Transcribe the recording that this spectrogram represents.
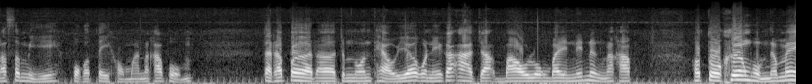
รัศมีปกติของมันนะครับผม แต่ถ้าเปิดเอ่อจำนวนแถวเยอะกว่านี้ก็อาจจะเบาลงไปนิดหนึ่งนะครับ เพราะตัวเครื่องผมจะไม่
